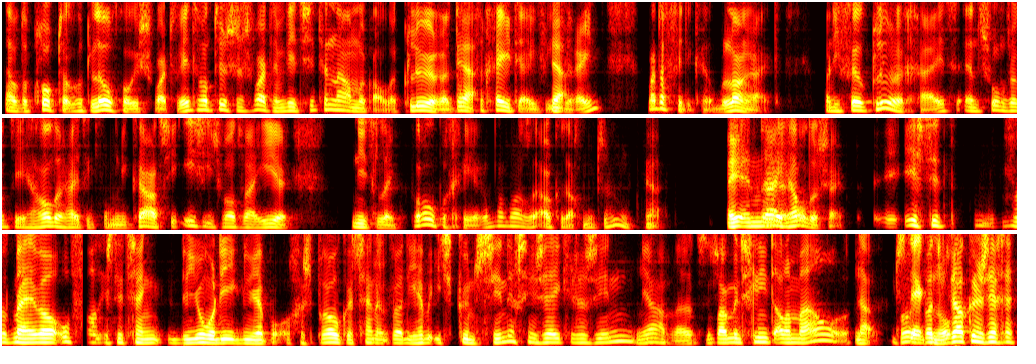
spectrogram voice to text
Nou, dat klopt ook. Het logo is zwart-wit, want tussen zwart en wit zitten namelijk alle kleuren. Dat Ja. vergeet even Ja. iedereen. Maar dat vind ik heel belangrijk. Maar die veelkleurigheid en soms ook die helderheid in communicatie is iets wat wij hier niet alleen propageren, maar wat we elke dag moeten doen. Hey, en, Wij eh, helder zijn. Is dit, wat mij wel opvalt, is dit zijn de jongen die ik nu heb gesproken. Het zijn ook wel, die hebben iets kunstzinnigs in zekere zin. Ja, maar dat is... Maar misschien niet allemaal. Nou, Wat sterker wat je nog... zou kunnen zeggen,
